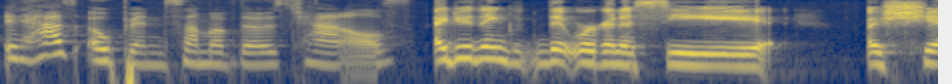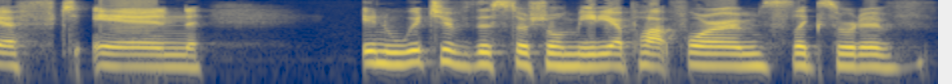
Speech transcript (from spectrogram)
it has opened some of those channels. I do think that we're going to see a shift in in which of the social media platforms like sort of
